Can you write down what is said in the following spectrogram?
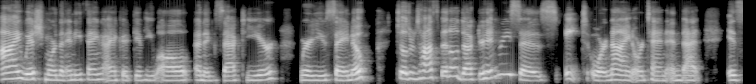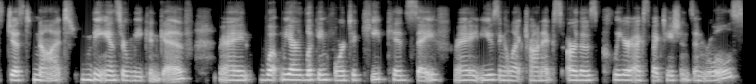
I wish more than anything I could give you all an exact year where you say, nope, Children's Hospital, Dr. Henry says eight or nine or 10, and that is just not the answer we can give, right? What we are looking for to keep kids safe, right, using electronics are those clear expectations and rules,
